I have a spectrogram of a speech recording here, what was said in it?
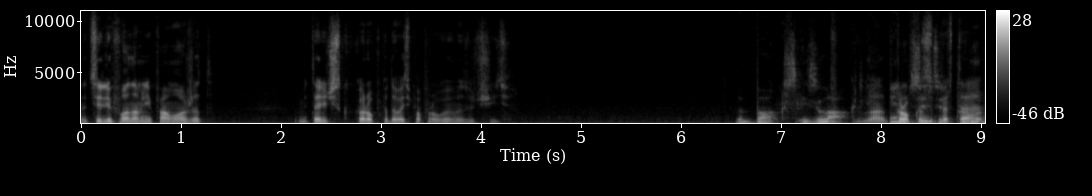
Но телефон нам не поможет. Металлическую коробку давайте попробуем изучить. Коробка заперта.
